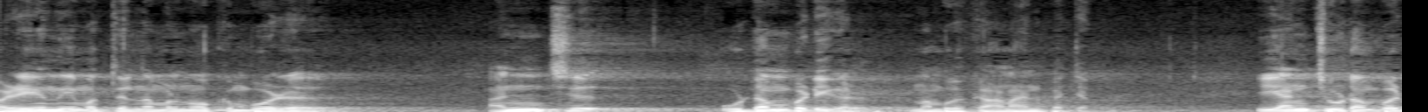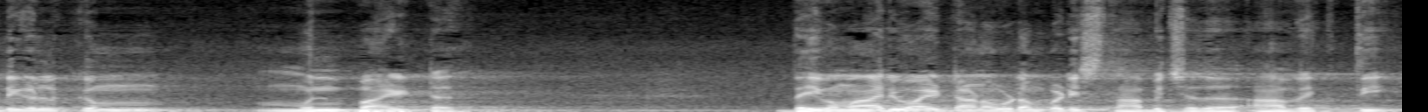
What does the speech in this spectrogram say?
പഴയ നിയമത്തിൽ നമ്മൾ നോക്കുമ്പോൾ അഞ്ച് ഉടമ്പടികൾ നമുക്ക് കാണാൻ പറ്റും. ഈ അഞ്ച് ഉടമ്പടികൾക്കും മുൻപായിട്ട് ദൈവം ആരുമായിട്ടാണ് ഉടമ്പടി സ്ഥാപിച്ചത്. ആ വ്യക്തി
